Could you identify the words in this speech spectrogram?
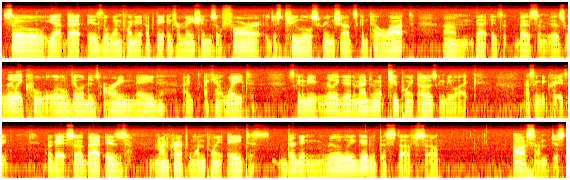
So yeah that is the 1.8 update information so far. Just two little screenshots can tell a lot. Um, that is that's some, that's really cool. Little villages already made. I, I can't wait. It's gonna be really good. Imagine what 2.0 is gonna be like. That's gonna be crazy. Okay so that is Minecraft 1.8 they're getting really good with this stuff so awesome. Just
